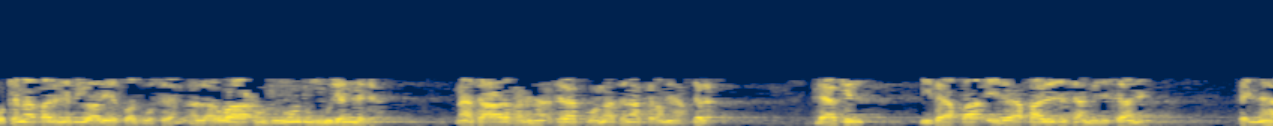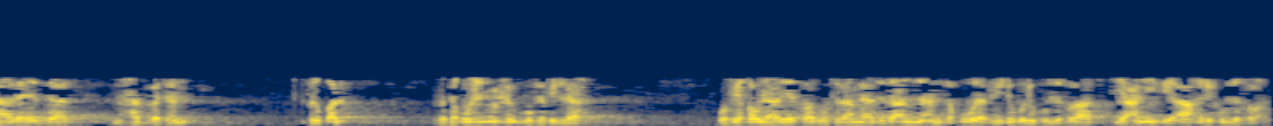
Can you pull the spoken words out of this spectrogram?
وكما قال النبي عليه الصلاة والسلام الأرواح جنود مجندة. ما تعارف منها ائتلف وما تناكر منها اختلف. لكن إذا قال, إذا قال الإنسان بلسانه فإن هذا يزداد محبة في القلب فتقول إني أحبك في الله. وفي قوله عليه الصلاة والسلام لا تدعن أن تقول في دبر كل صلاة يعني في آخر كل صلاة.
